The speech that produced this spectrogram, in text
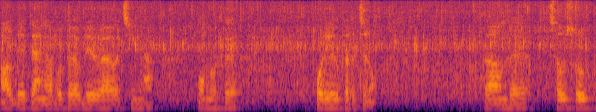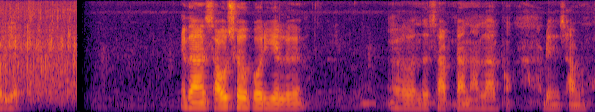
அப்படியே தேங்காய் போட்டு அப்படியே வேக வச்சிங்கன்னா உங்களுக்கு பொரியல் கிடச்சிடும் இதான் வந்து சவு சவு பொரியல். இதான் சவு பொரியல் வந்து சாப்பிட்டா நல்லாயிருக்கும் அப்படியே சாப்பிடுங்க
